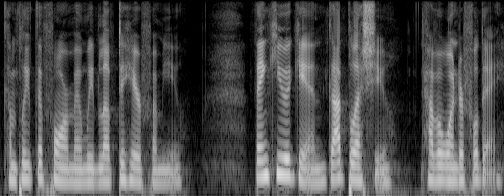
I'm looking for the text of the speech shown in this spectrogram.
Complete the form, and we'd love to hear from you. Thank you again. God bless you. Have a wonderful day.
